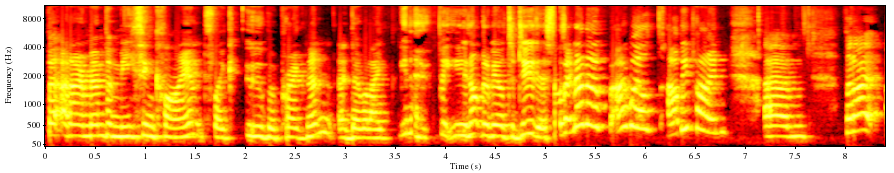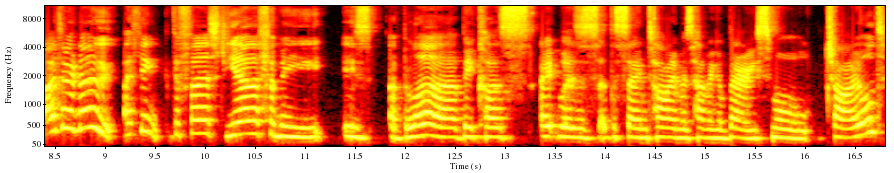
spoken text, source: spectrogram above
but and I remember meeting clients like uber pregnant, and they were like, you know, but you're not going to be able to do this. I was like, no, no, I will. I'll be fine. Um, but I, I don't know. I think the first year for me is a blur because it was at the same time as having a very small child.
